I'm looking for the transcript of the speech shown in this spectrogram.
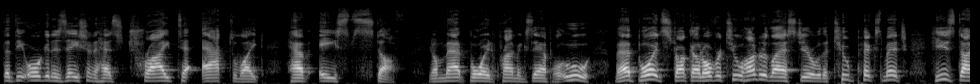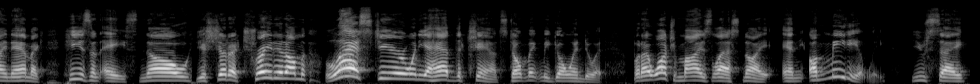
that the organization has tried to act like have ace stuff. You know, Matt Boyd, prime example. Ooh, Matt Boyd struck out over 200 last year with a two pitch mix. He's dynamic. He's an ace. No, you should have traded him last year when you had the chance. Don't make me go into it. But I watched Mize last night, and immediately you say,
